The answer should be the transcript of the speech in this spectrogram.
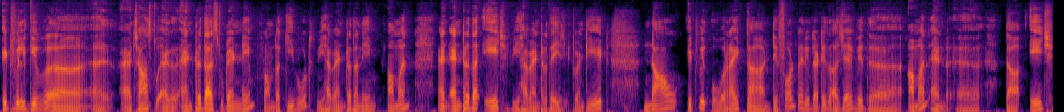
it will give uh, a, chance to enter the student name from the keyboard. We have entered the name Aman and enter the age. We have entered the age 28 now it will overwrite the default value that is Ajay with uh, Aman and uh, the age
